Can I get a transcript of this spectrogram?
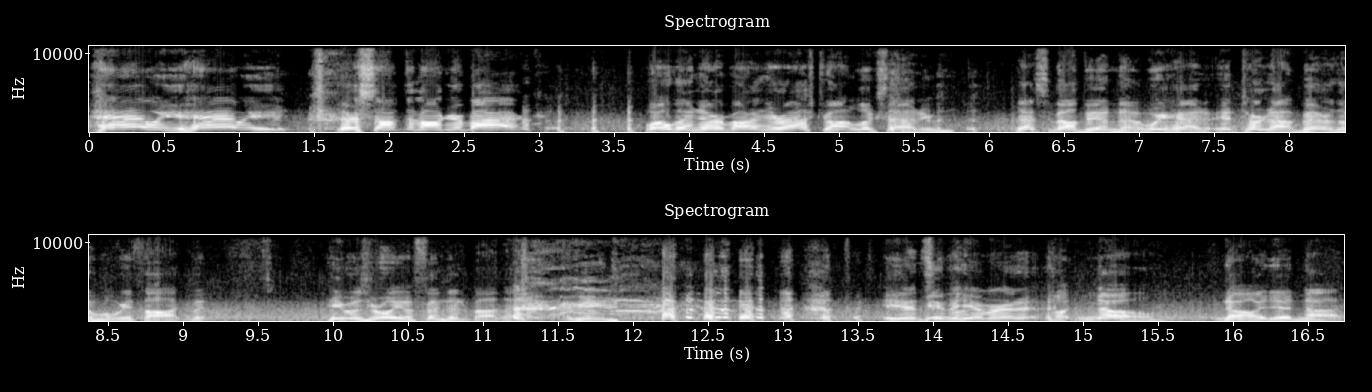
Harry, Harry, there's something on your back. Well, then everybody in the restaurant looks at him. That's about the end of it. We had it turned out better than what we thought, but he was really offended by that. I mean, he didn't see the humor in it. uh, no, no, he did not.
